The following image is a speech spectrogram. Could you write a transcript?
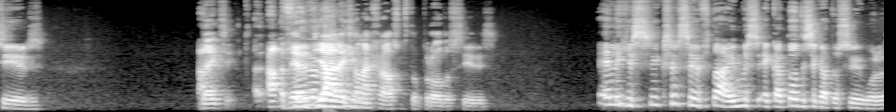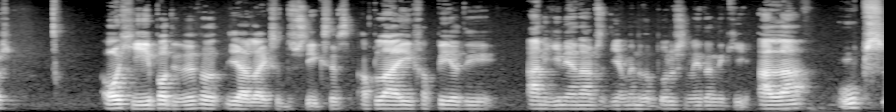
series. Εντάξει, Α, θέλω δεν να διάλεξα δει- να χάσουν στο πρώτο series. Έλεγε Sixers σε 7, είμαι σε 100% σίγουρος. Όχι, είπα ότι δεν θα διαλέξω τους Sixers. Απλά είχα πει ότι αν γίνει ανάψη για μένα θα μπορούσε να ήταν εκεί. Αλλά, Ούψ.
